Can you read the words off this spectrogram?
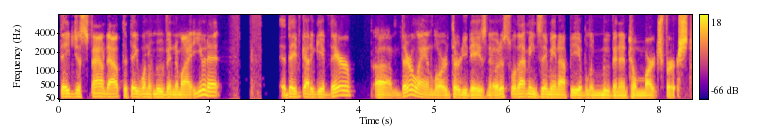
they just found out that they want to move into my unit, they've got to give their um, their landlord 30 days notice well that means they may not be able to move in until march 1st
